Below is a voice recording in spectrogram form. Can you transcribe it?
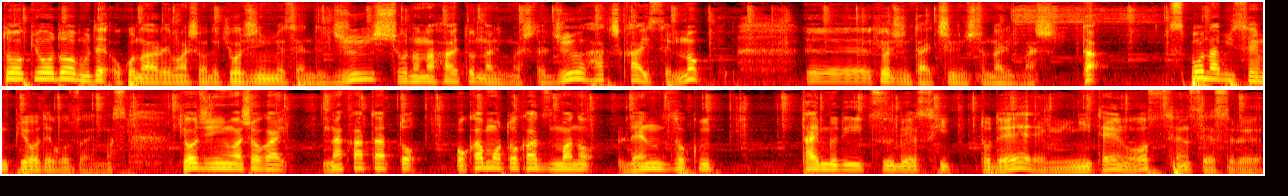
東京ドームで行われましたので、巨人目線で11勝7敗となりました。18回戦の、えー、巨人対中日となりました。スポナビ戦票でございます。巨人は初回、中田と岡本和真の連続タイムリーツーベースヒットで2点を先制する。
